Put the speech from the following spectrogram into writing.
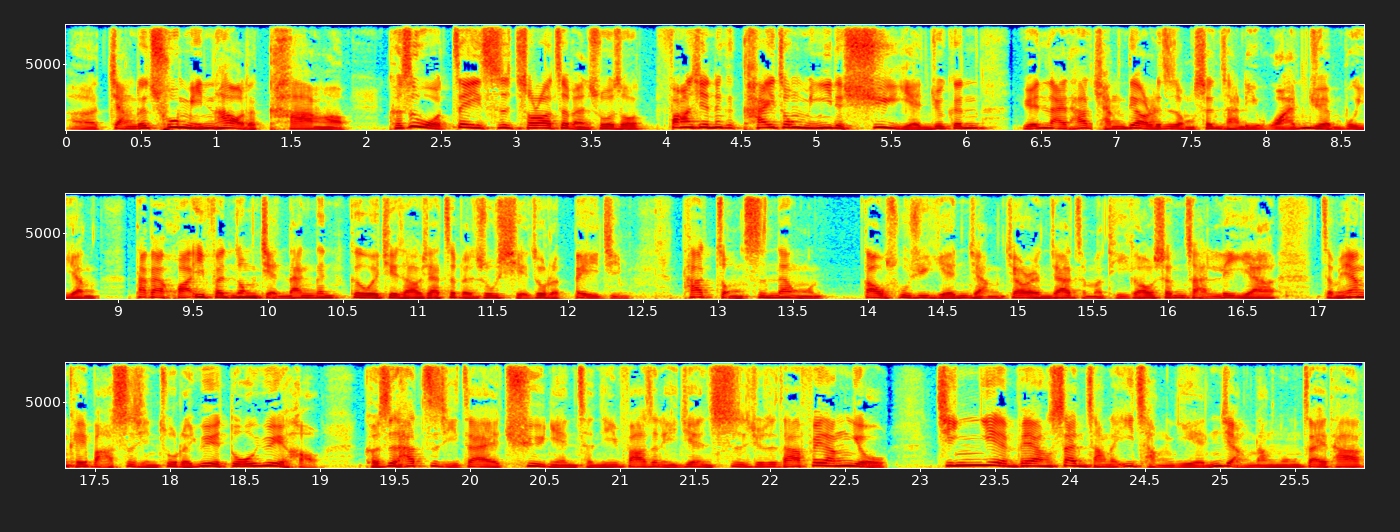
呃讲得出名号的咖哈。可是我这一次收到这本书的时候，发现那个开宗明义的序言就跟原来他强调的这种生产力完全不一样。大概花一分钟，简单跟各位介绍一下这本书写作的背。背景，他总是那种到处去演讲，教人家怎么提高生产力啊，怎么样可以把事情做得越多越好。可是他自己在去年曾经发生了一件事，就是他非常有经验、非常擅长的一场演讲当中，在他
